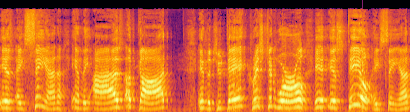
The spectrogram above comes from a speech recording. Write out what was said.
is a sin in the eyes of God in the Judaic Christian world, it is still a sin.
